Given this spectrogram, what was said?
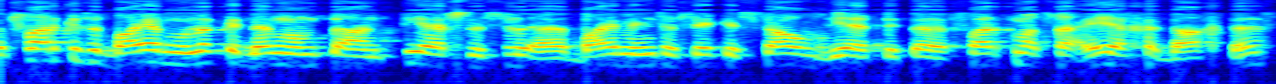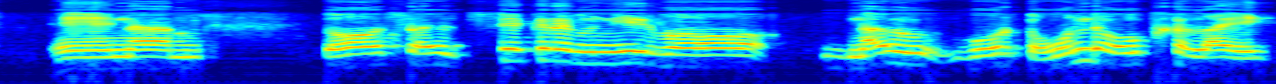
'n Vark is 'n baie moeilike ding om te hanteer, soos uh, baie mense seker self weet, dit 'n vark met sy eie gedagtes en ehm um, daar's 'n sekere manier waar nou word honde opgelei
